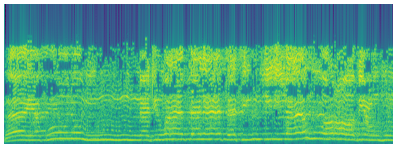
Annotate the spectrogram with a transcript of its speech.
ما يكون من نجوى ثلاثة إلا هو رابعهم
